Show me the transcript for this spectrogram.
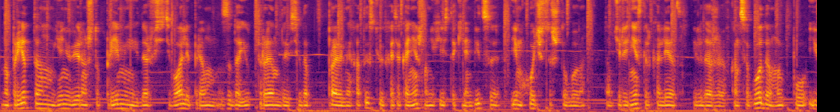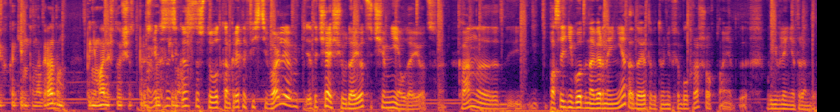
Но при этом я не уверен, что премии и даже фестивали прям задают тренды, всегда правильно их отыскивают, хотя, конечно, у них есть такие амбиции, им хочется, чтобы там через несколько лет или даже в конце года мы по их каким-то наградам понимали, что сейчас происходит. Мне, кстати, кажется, что вот конкретно фестивале это чаще удается, чем не удается. Кан э, последние годы, наверное, нет, а до этого у них все было хорошо в плане э, выявления трендов.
